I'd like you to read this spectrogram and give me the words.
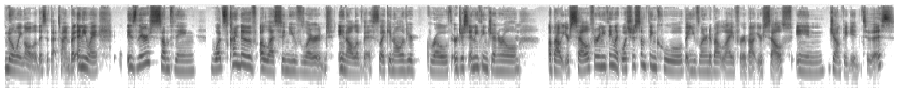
knowing all of this at that time. But anyway is there something what's kind of a lesson you've learned in all of this? Like in all of your growth or just anything general mm. about yourself or anything? Like what's just something cool that you've learned about life or about yourself in jumping into this?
